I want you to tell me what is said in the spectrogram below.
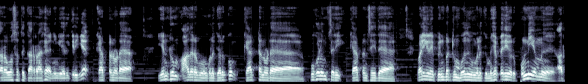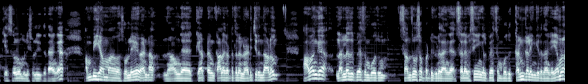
கரகோசத்துக்காரராக நீங்கள் இருக்கிறீங்க. கேப்டனோட என்றும் ஆதரவு உங்களுக்கு இருக்கும். கேப்டனோட புகழும் சரி கேப்டன் செய்த வழிகளை பின்பற்றும் போது உங்களுக்கு மிகப்பெரிய ஒரு புண்ணியம்னு ஆர்கே செல்வமணி சொல்லியிருக்கிறாங்க. அம்பிகா அம்மா சொல்லவே வேண்டாம். அவங்க கேப்டன் காலகட்டத்தில் நடிச்சிருந்தாலும் அவங்க நல்லது பேசும்போதும் சந்தோஷப்பட்டுக்கிடுதாங்க சில விஷயங்கள் பேசும்போது கண்களைங்கிறதாங்க ஏன்னா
